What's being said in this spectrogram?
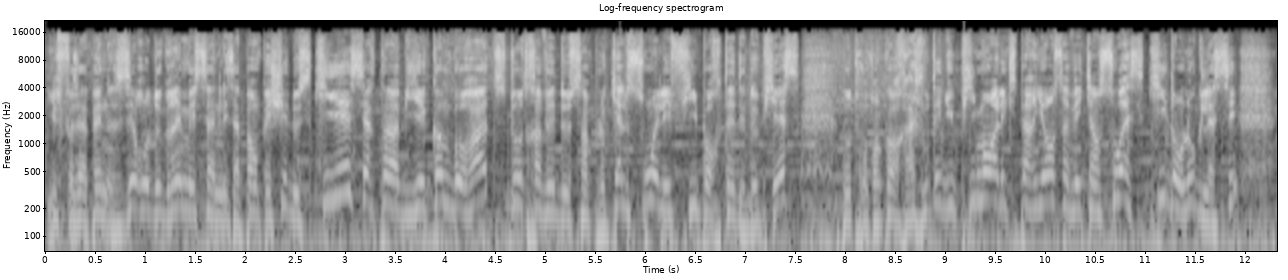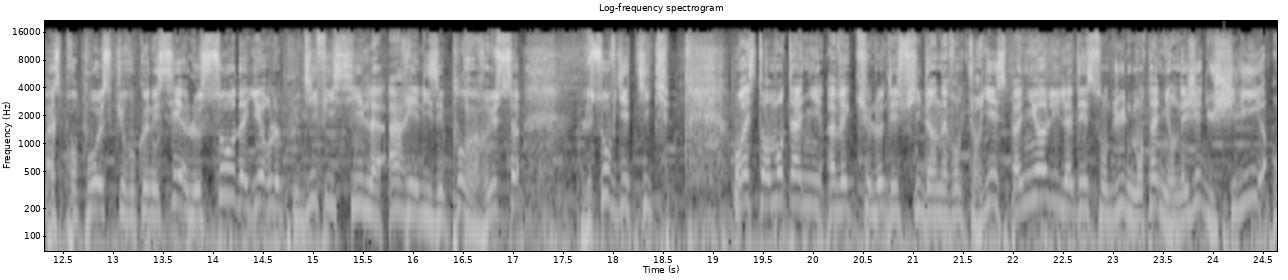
Il faisait à peine 0 degré mais ça ne les a pas empêchés de skier. Certains habillés comme Borat, d'autres avaient de simples caleçons et les filles portaient des deux pièces. D'autres ont encore rajouté du piment à l'expérience avec un saut à ski dans l'eau glacée. À ce propos, est-ce que vous connaissez le saut d'ailleurs le plus difficile à réaliser pour un russe? Le soviétique. On reste en montagne avec le défi d'un aventurier espagnol. Il a descendu une montagne enneigée du Chili en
